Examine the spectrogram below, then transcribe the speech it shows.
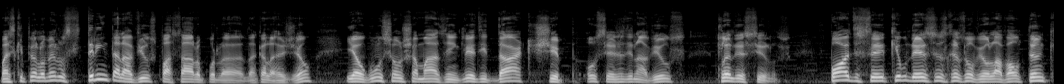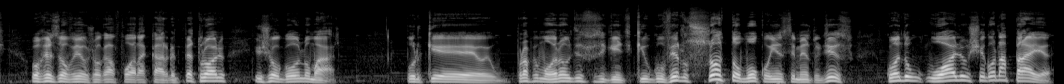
Mas que pelo menos 30 navios passaram por uh, naquela região e alguns são chamados em inglês de dark ship, ou seja, de navios clandestinos. Pode ser que um desses resolveu lavar o tanque ou resolveu jogar fora a carga de petróleo e jogou no mar porque o próprio Mourão disse o seguinte, que o governo só tomou conhecimento disso quando o óleo chegou na praia.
